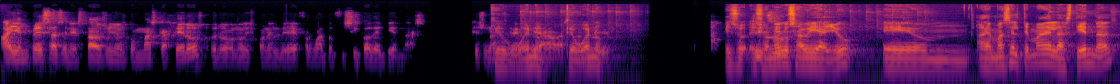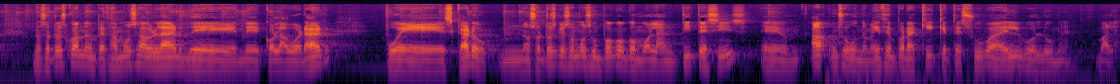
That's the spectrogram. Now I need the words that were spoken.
hay empresas en Estados Unidos con más cajeros, pero no disponen de formato físico de tiendas. qué bueno, qué bueno. Eso, eso no lo sabía yo. Em, además, el tema de las tiendas, nosotros cuando empezamos a hablar de, colaborar, pues claro, nosotros que somos un poco como la antítesis. Em, ah, un segundo, me dicen por aquí que te suba el volumen. Vale.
